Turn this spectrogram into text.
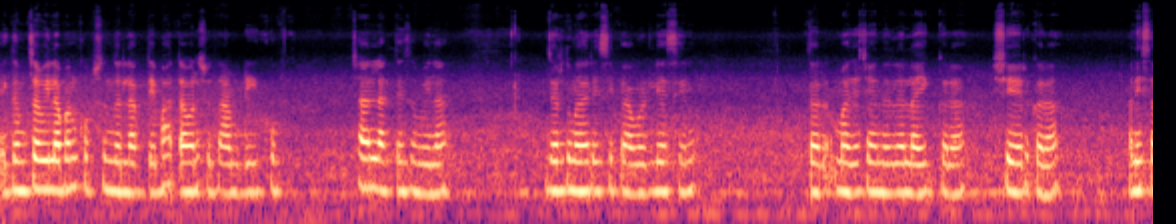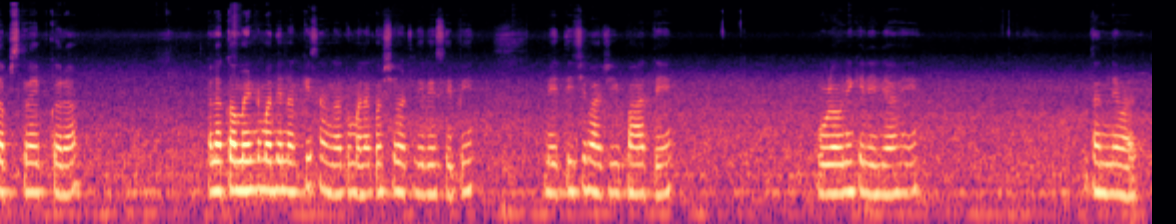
एकदम चवीला पण खूप सुंदर लागते. भातावर सुद्धा आमटी खूप छान लागते चवीला. जर तुम्हाला रेसिपी आवडली असेल तर माझ्या चॅनलला लाईक करा शेअर करा आणि सबस्क्राईब करा. मला कमेंटमध्ये नक्की सांगा तुम्हाला कशी वाटली रेसिपी मेथीची भाजी भात आहे. गुळवणी केलेली आहे. धन्यवाद.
